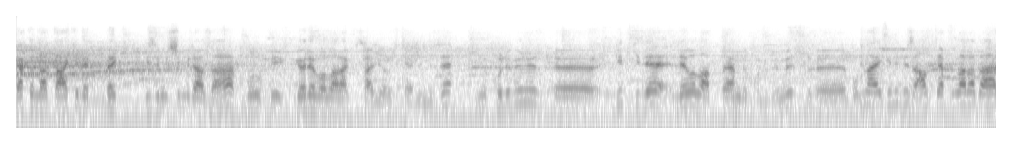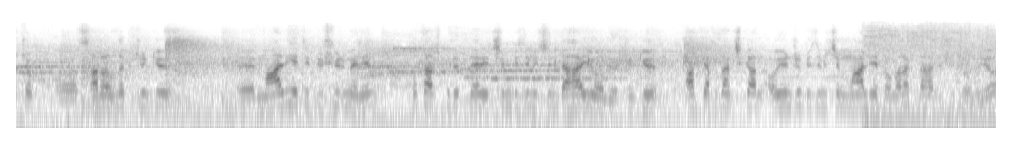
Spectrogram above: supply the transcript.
yakından takip etmek bizim için biraz daha bu bir görev olarak sayıyoruz kendimize. Şimdi kulübümüz e, gitgide level atlayan bir kulübümüz. E, bununla ilgili biz altyapılara daha çok e, sarıldık. Çünkü e, maliyeti düşürmenin bu tarz kulüpler için bizim için daha iyi oluyor. Çünkü altyapıdan çıkan oyuncu bizim için maliyet olarak daha düşük oluyor.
